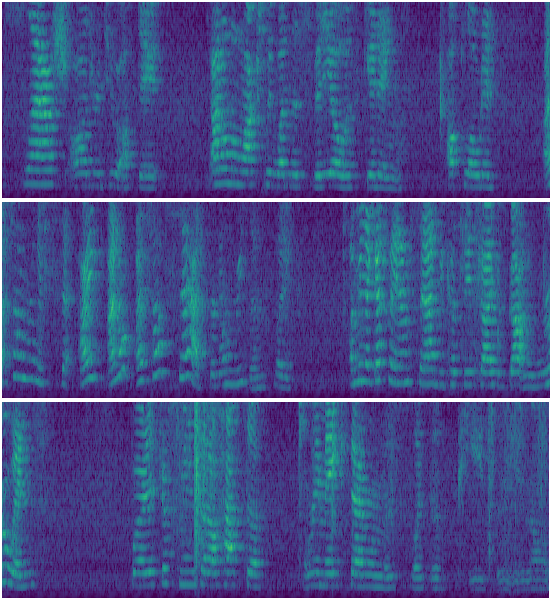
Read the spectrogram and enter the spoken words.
slash Audrey 2 update. I don't know actually when this video is getting uploaded. I sound really sad. I, I don't, I sound sad for no reason. Like, I mean, I guess I am sad because these guys have gotten ruined. But it just means that I'll have to remake them. This is like the piece and, you know,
